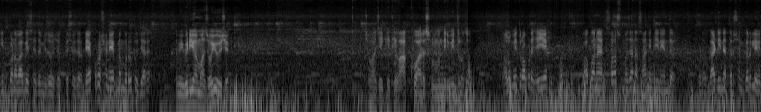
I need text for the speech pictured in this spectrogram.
ગીત પણ વાગે છે તમે જોઈ શકતા છો. ડેકોરેશન એક નંબર હતું જ્યારે તમે વિડીયોમાં જોયું છે. જોવા જઈએ કે આખું આરસનું મંદિર મિત્રો છે. ચાલો મિત્રો આપણે જઈએ. બાપાના સરસ મજાના સાનિધ્યની અંદર આપણે ગાડીના દર્શન કરી લઈએ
